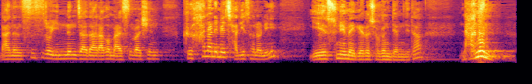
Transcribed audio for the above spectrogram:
나는 스스로 있는 자다라고 말씀하신 그 하나님의 자기 선언이 예수님에게도 적용됩니다. 나는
